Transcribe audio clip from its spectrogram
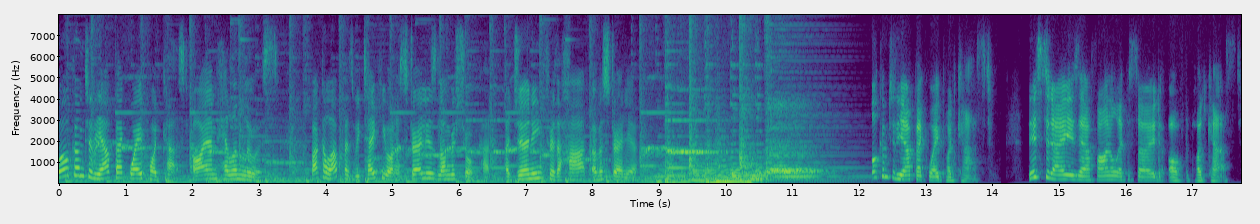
Welcome to the Outback Way podcast. I am Helen Lewis. Buckle up as we take you on Australia's longest shortcut, a journey through the heart of Australia. Welcome to the Outback Way podcast. This today is our final episode of the podcast.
